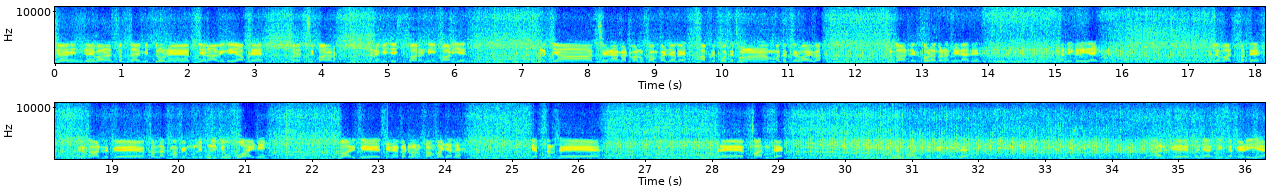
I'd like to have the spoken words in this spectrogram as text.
જય હિન્દ, જય ભારત. બધા મિત્રોને અત્યારે આવી ગઈ આપણે ભરતસિંહ પારણ અને વિજયસિંહ પારણની વાડીએ. અને ત્યાં છેણા કાઢવાનું કામકાજ ચાલે આપણે પોતે પણ મદદ કરવા આવ્યા. એનું કારણ છે કે થોડા ઘણા છેણા છે. આ નીકળી જાય. એટલે વાત પતે. એનું કારણ છે કે કલાકમાં કંઈ મૂલી બુલી કેવું પોહાય નહીં. તો આ રીતે છેણા કાઢવાનું કામકાજ ચાલે ટ્રેક્ટર છે, આપણે ફાર્મ ટ્રેક. ફાર્મ ટ્રેક્ટર છે બજાજની ચકેડી છે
